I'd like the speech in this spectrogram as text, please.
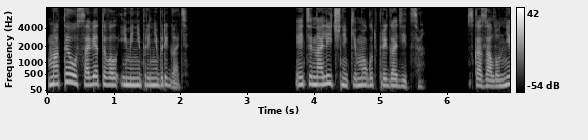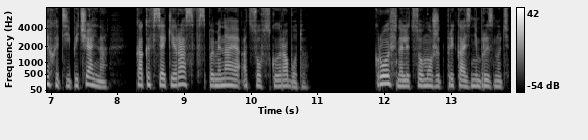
Матео советовал ими не пренебрегать. «Эти наличники могут пригодиться», — сказал он нехотя и печально, как и всякий раз, вспоминая отцовскую работу. Кровь на лицо может при казни брызнуть,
